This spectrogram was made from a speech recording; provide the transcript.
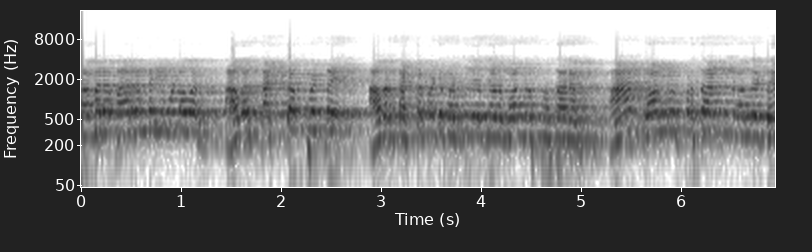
സമര പാരമ്പര്യമുള്ളവർ അവർ കഷ്ടപ്പെട്ട് അവർ കഷ്ടപ്പെട്ട് പടുത്തുയർത്തിയാണ് കോൺഗ്രസ് പ്രസ്ഥാനം. ആ കോൺഗ്രസ് പ്രസ്ഥാനത്തിൽ വന്നിട്ട്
